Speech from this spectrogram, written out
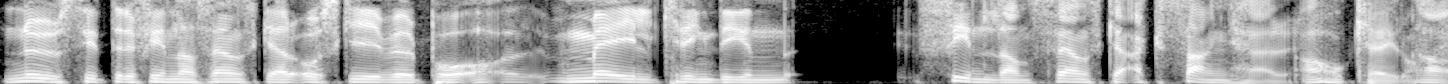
Nu sitter det finlandssvenskar och skriver på mejl mail kring din finlandssvenska accent här. Ja, okej då. Ja.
